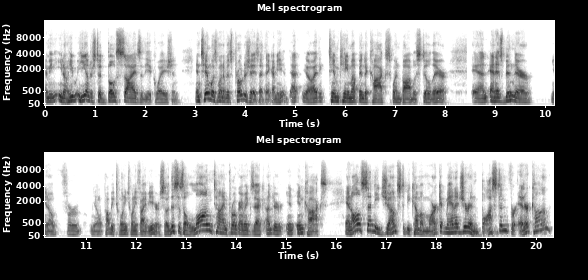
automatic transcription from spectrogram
I mean, you know, he he understood both sides of the equation. And Tim was one of his proteges, I think. I mean, that you know, I think Tim came up into Cox when Bob was still there, and and has been there, you know, for you know probably 20, 25 years. So this is a long time program exec under in, in Cox. And all of a sudden he jumps to become a market manager in Boston for Entercom.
